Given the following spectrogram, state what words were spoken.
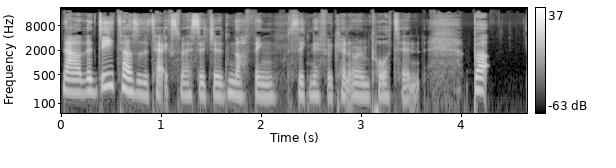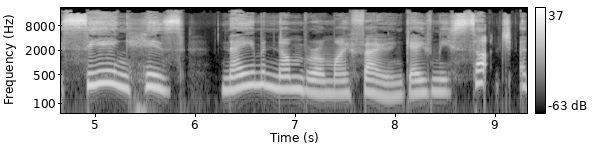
Now, the details of the text message are nothing significant or important, but seeing his name and number on my phone gave me such a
